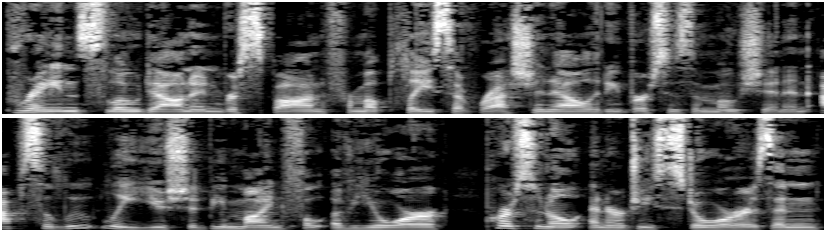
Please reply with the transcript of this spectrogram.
brain slow down and respond from a place of rationality versus emotion. And absolutely you should be mindful of your personal energy stores and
